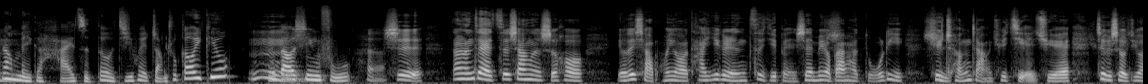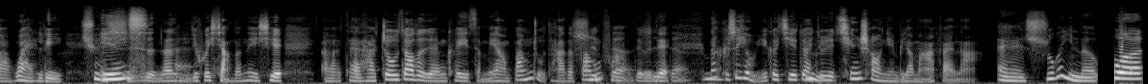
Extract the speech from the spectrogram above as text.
让每个孩子都有机会长出高 EQ，得到幸福。是，当然在智商的时候。有的小朋友他一个人自己本身没有办法独立去成长去解决，这个时候就要外力。因此呢，你就会想到那些呃，在他周遭的人可以怎么样帮助他的方法，对不对？那可是有一个阶段就是青少年比较麻烦呐。哎，所以呢。我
